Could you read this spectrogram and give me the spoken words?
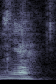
Mwah.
